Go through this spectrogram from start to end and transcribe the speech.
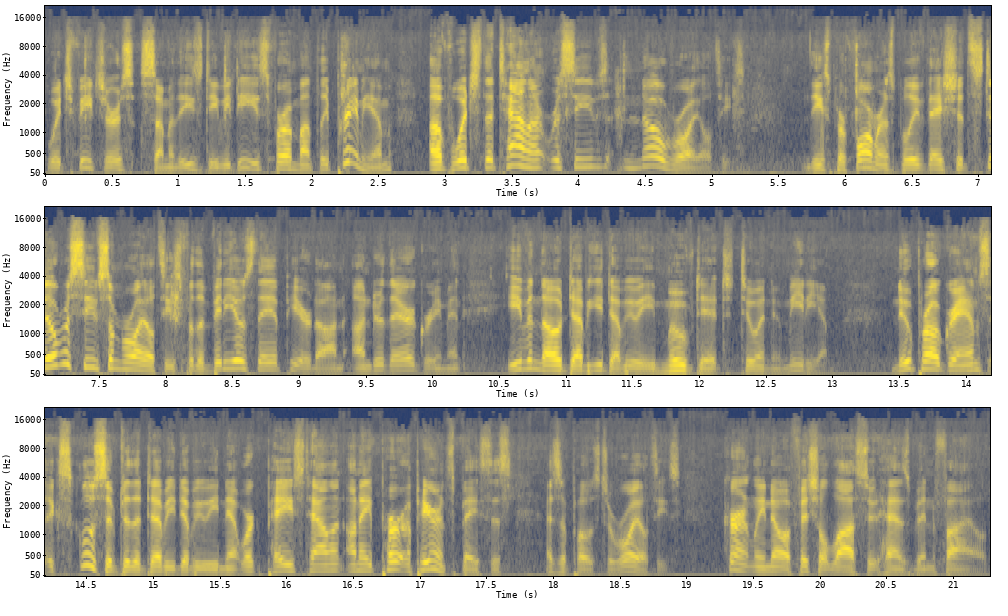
which features some of these DVDs for a monthly premium, of which the talent receives no royalties. These performers believe they should still receive some royalties for the videos they appeared on under their agreement, even though WWE moved it to a new medium. New programs exclusive to the WWE network pays talent on a per appearance basis as opposed to royalties. Currently, no official lawsuit has been filed.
